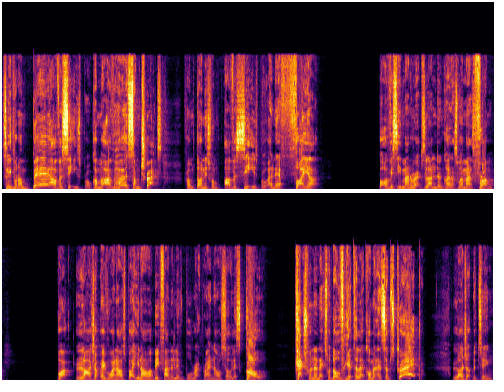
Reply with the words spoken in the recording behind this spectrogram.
Sleeping on bare other cities, bro. Come on, I've heard some tracks from Donny's from other cities, bro, and they're fire. But obviously, man reps London because that's where man's from. But large up everyone else. But you know I'm a big fan of Liverpool rap right now, so let's go. Catch you in the next one. Don't forget to like, comment, and subscribe. Large up the ting.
